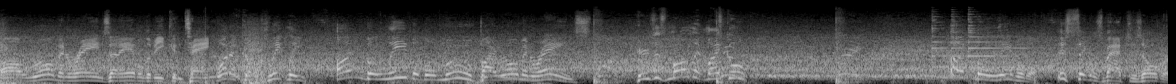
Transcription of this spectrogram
Oh, Roman Reigns unable to be contained. What a completely unbelievable move by Roman Reigns. Here's his moment, Michael. Unbelievable. This singles match is over.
